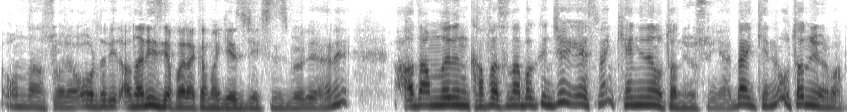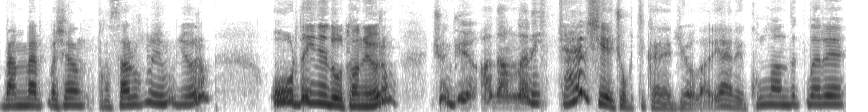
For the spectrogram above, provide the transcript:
ondan sonra orada bir analiz yaparak ama gezeceksiniz böyle yani. Adamların kafasına bakınca resmen kendinden utanıyorsun yani. Ben kendime utanıyorum bak. Ben Mert Başaran tasarrufluyum diyorum. Orada yine de utanıyorum. Çünkü adamlar her şeye çok dikkat ediyorlar. Yani kullandıkları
